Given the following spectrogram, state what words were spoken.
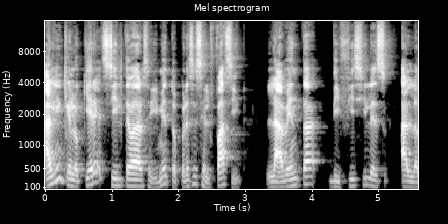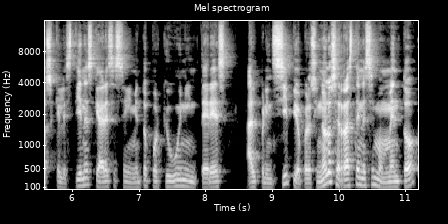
Alguien que lo quiere, sí te va a dar seguimiento, pero ese es el fácil. La venta difícil es a los que les tienes que dar ese seguimiento porque hubo un interés al principio, pero si no lo cerraste en ese momento,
